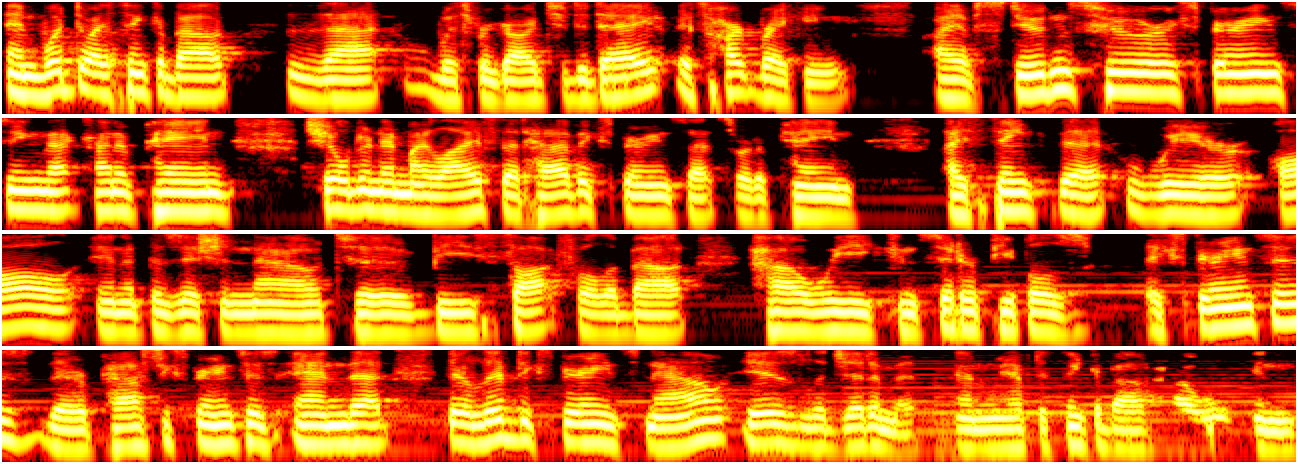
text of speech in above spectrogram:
And what do I think about that with regard to today? It's heartbreaking I have students who are experiencing that kind of pain, children in my life that have experienced that sort of pain. I think that we're all in a position now to be thoughtful about how we consider people's experiences, their past experiences, and that their lived experience now is legitimate. And we have to think about how we can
